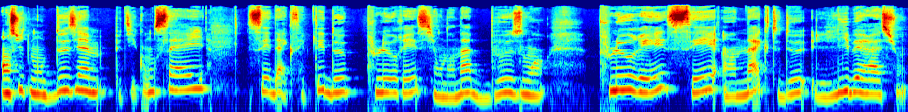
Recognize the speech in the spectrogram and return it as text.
Ensuite, mon deuxième petit conseil, c'est d'accepter de pleurer si on en a besoin Pleurer, c'est un acte de libération.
